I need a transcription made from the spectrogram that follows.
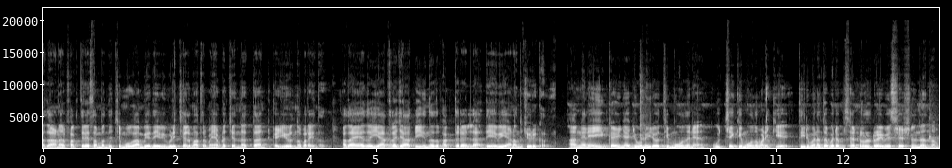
അതാണ് ഭക്തരെ സംബന്ധിച്ച് മൂകാംബിക ദേവി വിളിച്ചാൽ മാത്രമേ അവിടെ ചെന്നെത്താൻ കഴിയൂ എന്ന് പറയുന്നത്. അതായത് യാത്ര ചാർട്ട് ചെയ്യുന്നത് ഭക്തരല്ല ദേവിയാണെന്ന് ചുരുക്കം. അങ്ങനെ ഇക്കഴിഞ്ഞ ജൂൺ ഇരുപത്തി മൂന്നിന് ഉച്ചയ്ക്ക് മൂന്ന് മണിക്ക് തിരുവനന്തപുരം സെൻട്രൽ റെയിൽവേ സ്റ്റേഷനിൽ നിന്നും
